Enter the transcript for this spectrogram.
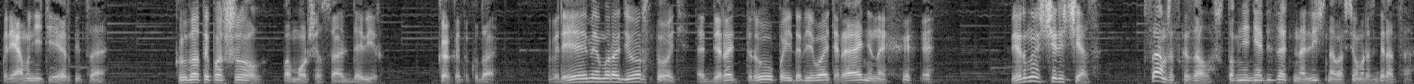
Прямо не терпится. «Куда ты пошел? поморщился Альдавир. «Как это куда?» «Время мародерствовать, отбирать трупы и добивать раненых. Вернусь через час. Сам же сказал, что мне не обязательно лично во всем разбираться.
